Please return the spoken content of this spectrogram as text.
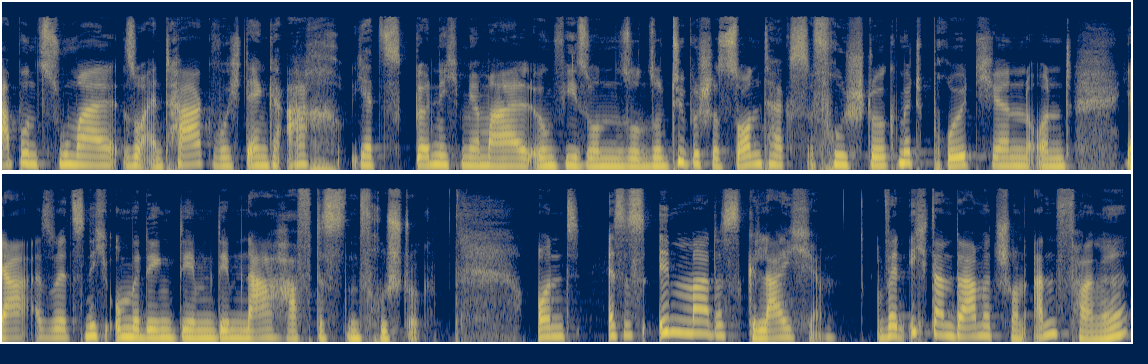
ab und zu mal so einen Tag, wo ich denke, ach, jetzt gönne ich mir mal irgendwie so ein, so, so ein typisches Sonntagsfrühstück mit Brötchen und ja, also jetzt nicht unbedingt dem, dem nahrhaftesten Frühstück. Und es ist immer das Gleiche. Wenn ich dann damit schon anfange,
